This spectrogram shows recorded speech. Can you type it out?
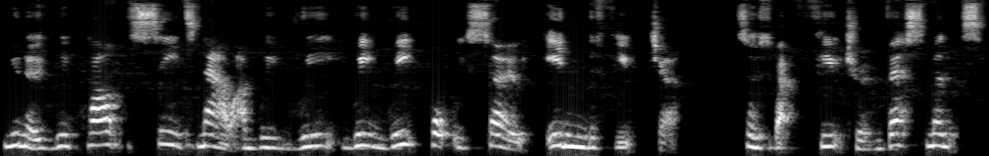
You know, we plant the seeds now and we, re- we reap what we sow in the future. So it's about future investments.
